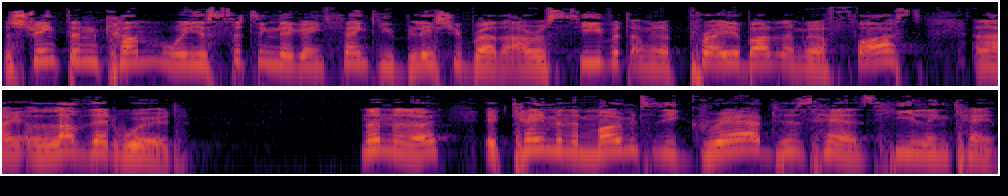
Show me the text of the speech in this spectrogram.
The strength didn't come when you're sitting there going, Thank you, bless you, brother. I receive it. I'm going to pray about it. I'm going to fast. And I love that word. No, no, no. It came in the moment that he grabbed his hands, healing came.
